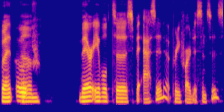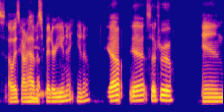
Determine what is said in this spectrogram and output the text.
But um, they're able to spit acid at pretty far distances. Always got to have a spitter unit, you know. Yeah, yeah, so true. And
